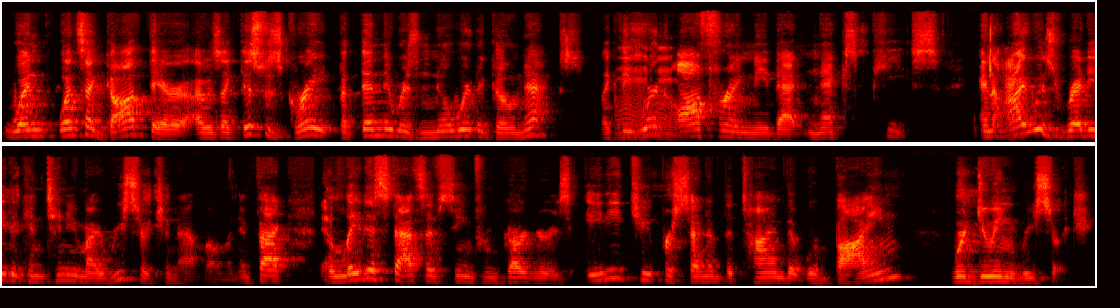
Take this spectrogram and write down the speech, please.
when once I got there, I was like, this was great, but then there was nowhere to go next. Like they weren't Mhm. offering me that next piece. And I was ready to continue my research in that moment. In fact, Yep. the latest stats I've seen from Gartner is 82% of the time that we're buying, we're doing research,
